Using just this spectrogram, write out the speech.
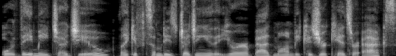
Or they may judge you. Like if somebody's judging you that you're a bad mom because your kids are X,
